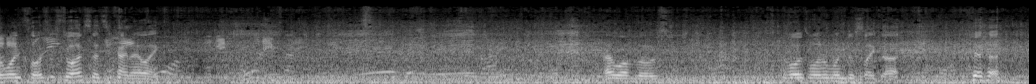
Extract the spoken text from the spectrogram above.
the one closest to us that's kind of like... I love those. I've always wanted one just like that.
